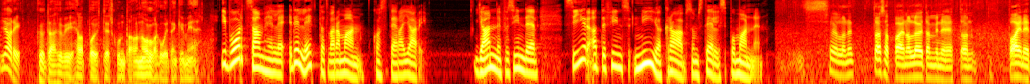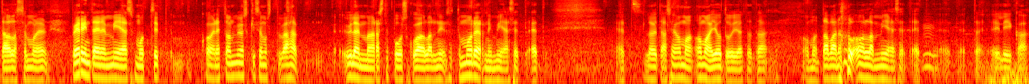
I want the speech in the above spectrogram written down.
Jari, kyllä tämä hyvin helppo yhteiskunta on olla kuitenkin mies. I vårt samhälle är det lätt att vara man, konstaterar Jari. Janne för sin del ser att det finns nya krav som ställs på mannen. Sellainen tasapainon löytäminen, että on paineita olla semmoinen perinteinen mies, mutta sitten koen, että on myöskin semmoista vähän ylemmääräistä puskua olla niin sanottu moderni mies, että et, et löytää se oma, oma jutu ja tota, oman tavan olla mies, että et, mm. et, et, et, ei liikaa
